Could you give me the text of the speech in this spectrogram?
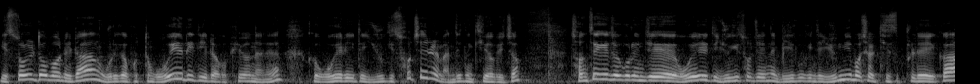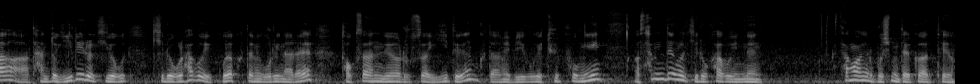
이 솔더볼이랑 우리가 보통 OLED라고 표현하는 그 OLED 유기 소재를 만드는 기업이죠. 전 세계적으로 이제 OLED 유기 소재는 미국 이제 유니버셜 디스플레이가 단독 1위를 기록, 기록을 하고 있고요. 그다음에 우리나라의 덕산 네어룩스가 2등, 그다음에 미국의 듀퐁이 3등을 기록하고 있는 상황으로 보시면 될 것 같아요.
